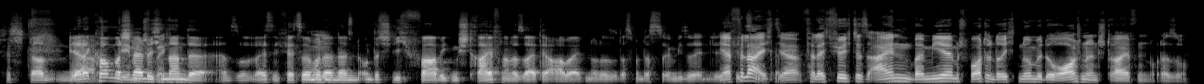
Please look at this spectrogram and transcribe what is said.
Verstanden. Ja, ja da kommt man schnell durcheinander. Also, weiß nicht, vielleicht soll man dann an unterschiedlich farbigen Streifen an der Seite arbeiten oder so, dass man das irgendwie so Ja, vielleicht, kann. ja. Vielleicht führe ich das ein bei mir im Sportunterricht nur mit orangenen Streifen oder so.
